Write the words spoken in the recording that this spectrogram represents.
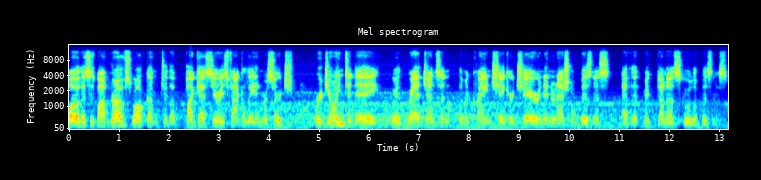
Hello, this is Bob Groves. Welcome to the podcast series Faculty and Research. We're joined today with Brad Jensen, the McCrane Shaker Chair in International Business at the McDonough School of Business.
